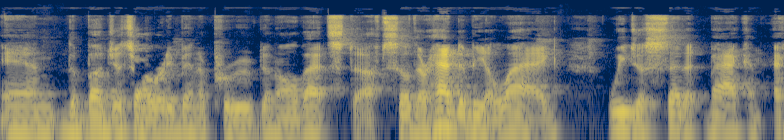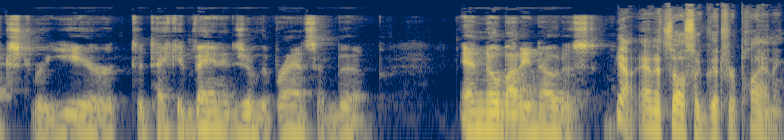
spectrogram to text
And the budget's already been approved and all that stuff. So there had to be a lag. We just set it back an extra year to take advantage of the Branson boom. And nobody noticed. Yeah. And it's also good for planning,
